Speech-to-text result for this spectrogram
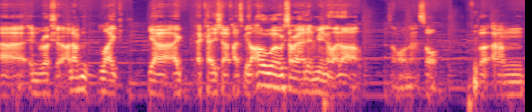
uh, in Russia. And I'm like, yeah, I, occasionally I've had to be like, oh, whoa, sorry, I didn't mean it like that. Not what I meant at all. But um,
